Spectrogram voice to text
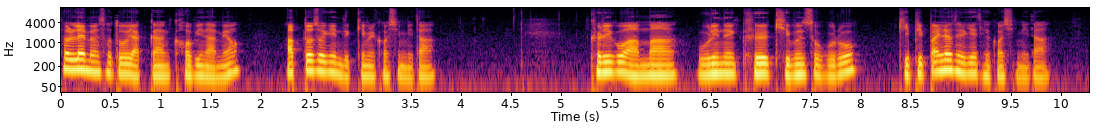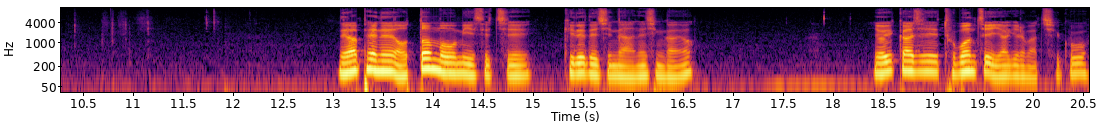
설레면서도 약간 겁이 나며 압도적인 느낌일 것입니다. 그리고 아마 우리는 그 기분 속으로 깊이 빨려들게 될 것입니다. 내 앞에는 어떤 모험이 있을지 기대되지는 않으신가요? 여기까지 두 번째 이야기를 마치고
